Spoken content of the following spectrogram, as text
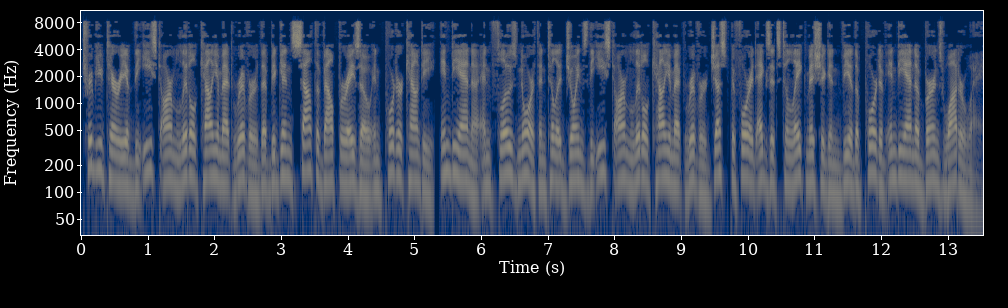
tributary of the East Arm Little Calumet River that begins south of Valparaiso in Porter County, Indiana and flows north until it joins the East Arm Little Calumet River just before it exits to Lake Michigan via the Port of Indiana Burns Waterway.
